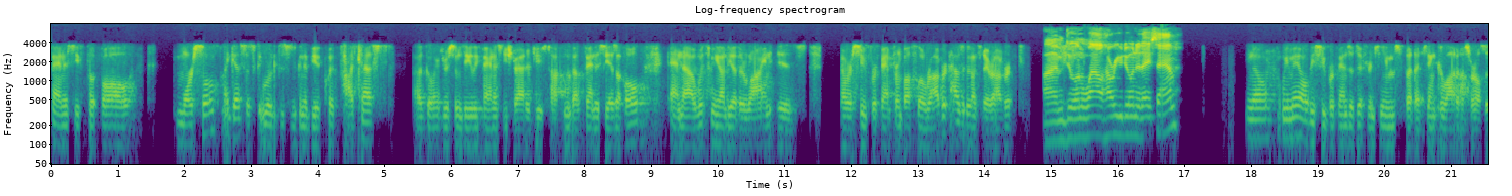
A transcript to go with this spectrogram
fantasy football morsel. I guess this is going to be a quick podcast. Uh, going through some daily fantasy strategies, talking about fantasy as a whole. And uh, with me on the other line is our super fan from Buffalo, Robert. How's it going today, Robert? I'm doing well. How are you doing today, Sam? You know, we may all be super fans of different teams, but I think a lot of us are also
